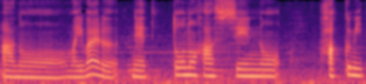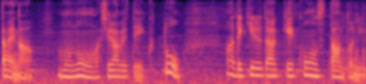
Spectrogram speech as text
あの、まあ、いわゆるネットの発信のハックみたいなものをま調べていくと、まあ、できるだけコンスタントに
